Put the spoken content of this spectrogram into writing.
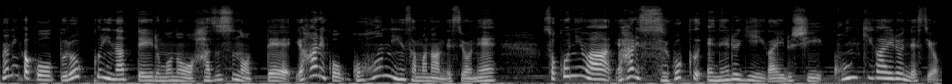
何かこうブロックになっているものを外すのって、やはりこうご本人様なんですよね。そこにはやはりすごくエネルギーがいるし、根気がいるんですよ。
